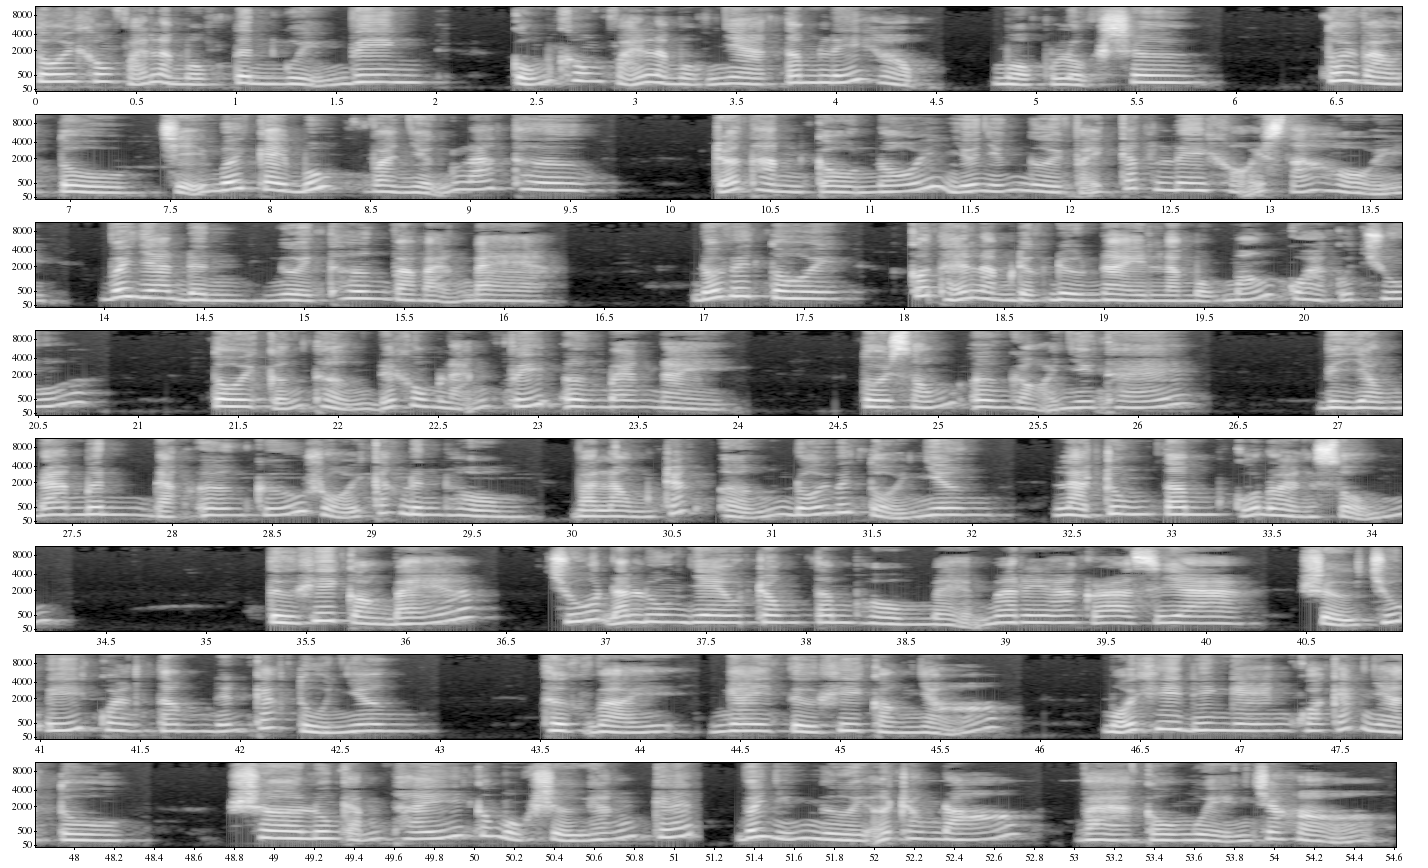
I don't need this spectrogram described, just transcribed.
Tôi không phải là một tình nguyện viên, cũng không phải là một nhà tâm lý học, một luật sư. Tôi vào tù chỉ với cây bút và những lá thư, trở thành cầu nối giữa những người phải cách ly khỏi xã hội với gia đình, người thân và bạn bè. Đối với tôi, có thể làm được điều này là một món quà của Chúa. Tôi cẩn thận để không lãng phí ơn ban này. Tôi sống ơn gọi như thế. Vì dòng đa minh đặt ơn cứu rỗi các linh hồn và lòng trắc ẩn đối với tội nhân là trung tâm của đoàn sủng. Từ khi còn bé, Chúa đã luôn gieo trong tâm hồn mẹ Maria Grazia sự chú ý quan tâm đến các tù nhân. Thực vậy, ngay từ khi còn nhỏ, mỗi khi đi ngang qua các nhà tù sơ luôn cảm thấy có một sự gắn kết với những người ở trong đó và cầu nguyện cho họ.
